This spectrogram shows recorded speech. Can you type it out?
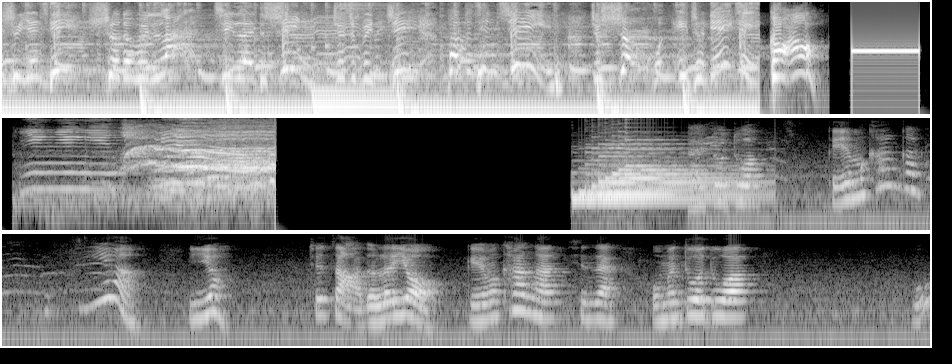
近视眼底，舍得未来寄来的信，驾着飞机跑到天际，就收获一场电影。搞。来多多，给他们看看。哎呀，哎呀，这咋的了又？给他们看看，现在我们多多。哦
